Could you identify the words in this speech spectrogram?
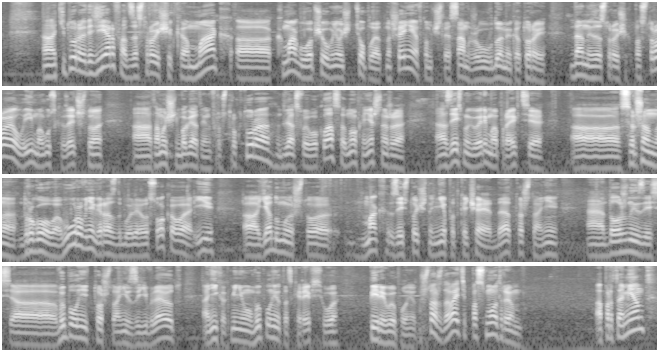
А, Китура Резерв от застройщика МАГ. А, к МАГу вообще у меня очень теплые отношения, в том числе я сам живу в доме, который данный застройщик построил, и могу сказать, что а, там очень богатая инфраструктура для своего класса, но, конечно же, а, здесь мы говорим о проекте а, совершенно другого уровня, гораздо более высокого. И а, я думаю, что Mac здесь точно не подкачает. Да? То, что они а, должны здесь выполнить, то, что они заявляют, они как минимум выполнят, а скорее всего перевыполнят. Что ж, давайте посмотрим апартамент.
